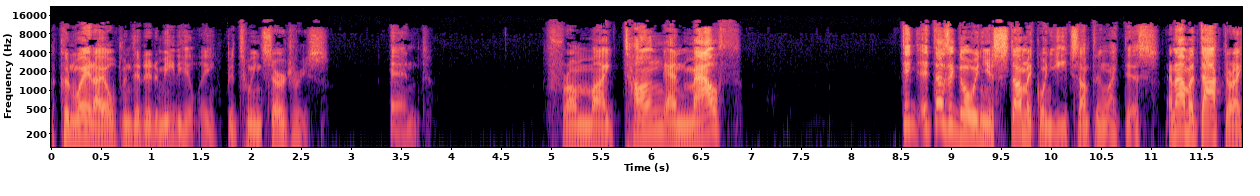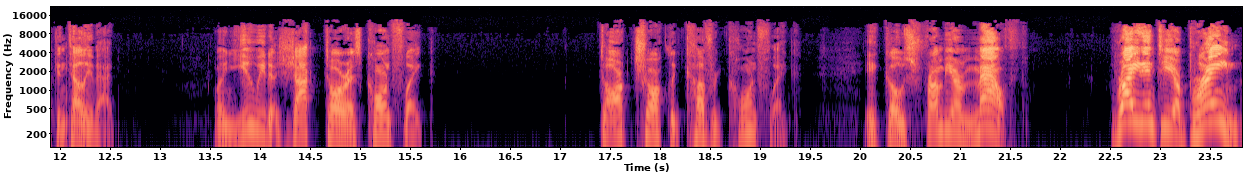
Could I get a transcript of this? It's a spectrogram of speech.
I couldn't wait. I opened it immediately between surgeries. And from my tongue and mouth, it doesn't go in your stomach when you eat something like this. And I'm a doctor, I can tell you that. When you eat a Jacques Torres cornflake, dark chocolate covered cornflake, it goes from your mouth right into your brain.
